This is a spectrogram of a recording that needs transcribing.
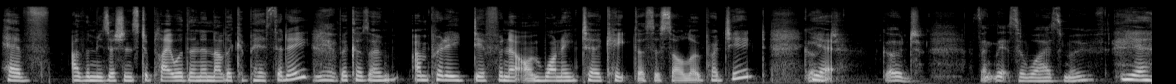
have other musicians to play with in another capacity Yeah. because I'm I'm pretty definite on wanting to keep this a solo project. Good. Yeah. Good. I think that's a wise move. Yeah.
